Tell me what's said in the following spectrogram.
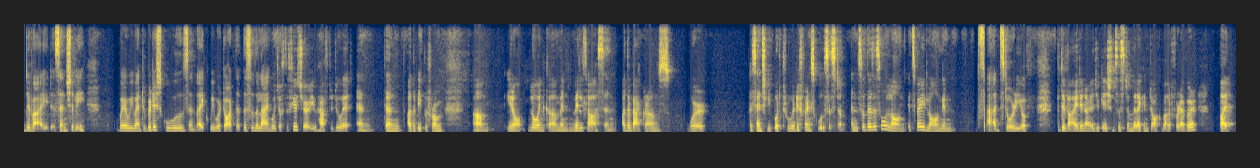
divide, essentially, where we went to British schools and like we were taught that this is the language of the future, you have to do it. And then other people from, um, you know, low income and middle class and other backgrounds were essentially put through a different school system. And so there's this whole long, it's very long and sad story of the divide in our education system that I can talk about forever. But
